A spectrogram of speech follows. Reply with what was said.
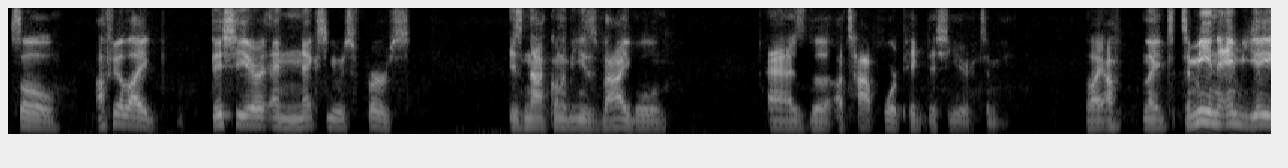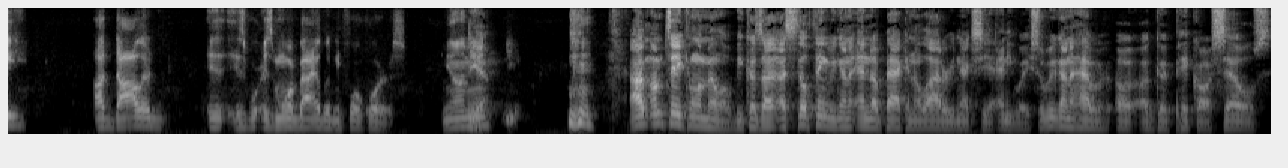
So I feel like this year and next year's first is not going to be as valuable as the a top four pick this year to me. Like I like to me in the NBA, a dollar is is, is more valuable than four quarters. You know what I mean? Yeah. I'm, I'm taking Lamelo because I, I still think we're gonna end up back in the lottery next year anyway. So we're gonna have a, a, a good pick ourselves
